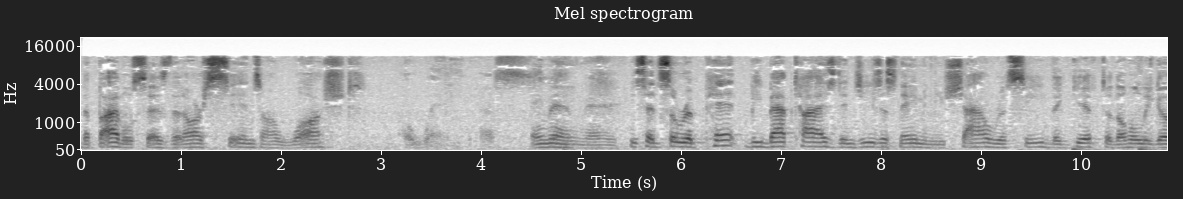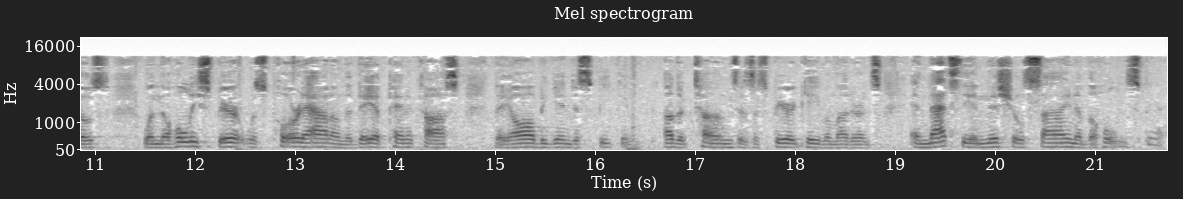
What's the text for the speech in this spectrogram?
the Bible says that our sins are washed away. Amen. Amen. He said, So repent, be baptized in Jesus' name, and you shall receive the gift of the Holy Ghost. When the Holy Spirit was poured out on the day of Pentecost, they all began to speak in other tongues as the Spirit gave them utterance. And that's the initial sign of the Holy Spirit.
